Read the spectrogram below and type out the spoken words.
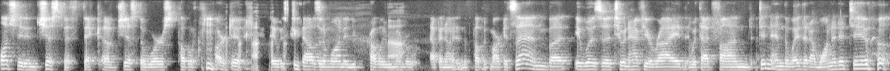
launched it in just the thick of just the worst public market. it was 2001, and you probably ah. remember what happened in the public markets then. But it was a two and a half year ride with that fund. It didn't end the way that I wanted it to,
